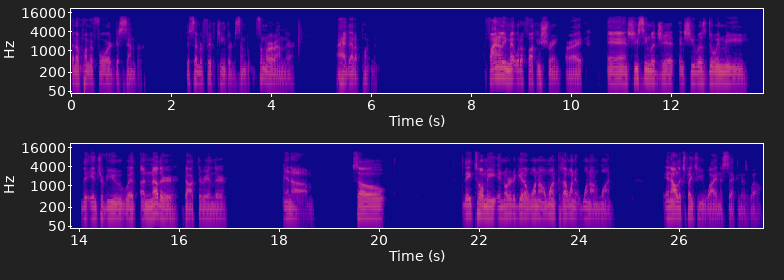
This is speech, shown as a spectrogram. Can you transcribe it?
an appointment for December, December 15th or December, somewhere around there. I had that appointment. Finally met with a fucking shrink. All right. And she seemed legit. And she was doing me the interview with another doctor in there. And um, so they told me in order to get a one-on-one, because I wanted one-on-one, and I'll explain to you why in a second as well.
